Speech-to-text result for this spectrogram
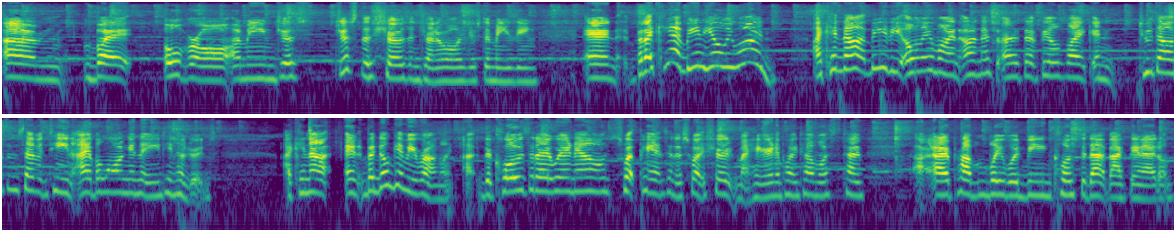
Um, but overall, I mean, just just the shows in general are just amazing. And but I can't be the only one. I cannot be the only one on this earth that feels like in 2017 I belong in the 1800s. I cannot, and but don't get me wrong, like uh, the clothes that I wear now, sweatpants and a sweatshirt, my hair in a ponytail most of the time, I, I probably would be close to that back then. I don't,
